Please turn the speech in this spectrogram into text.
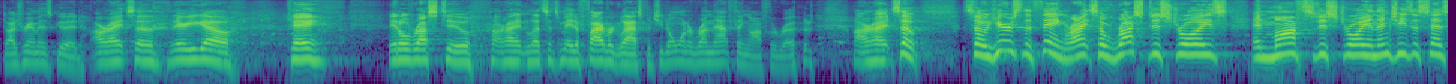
Dodge Ram is good. All right, so there you go. Okay? It'll rust too, all right, unless it's made of fiberglass, but you don't want to run that thing off the road. All right, so so here's the thing, right? So rust destroys and moths destroy. And then Jesus says,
